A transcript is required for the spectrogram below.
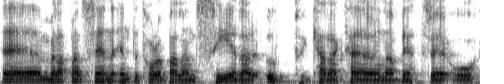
Eh, men att man sen inte tar och balanserar upp karaktärerna bättre och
